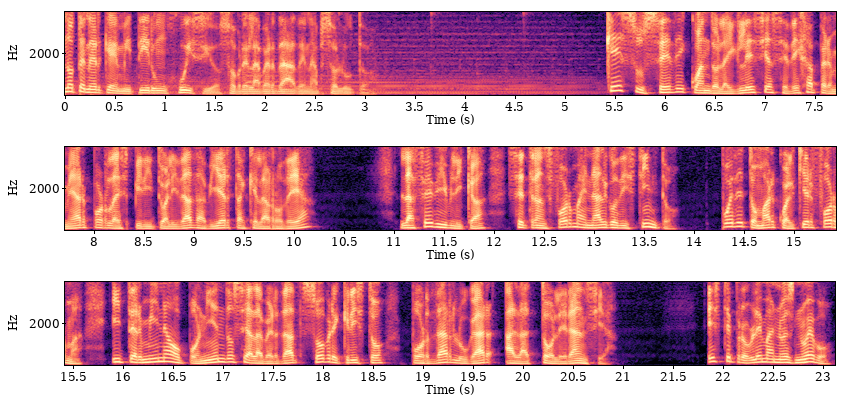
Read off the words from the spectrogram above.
no tener que emitir un juicio sobre la verdad en absoluto. ¿Qué sucede cuando la Iglesia se deja permear por la espiritualidad abierta que la rodea? La fe bíblica se transforma en algo distinto, puede tomar cualquier forma y termina oponiéndose a la verdad sobre Cristo por dar lugar a la tolerancia. Este problema no es nuevo,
